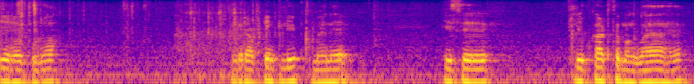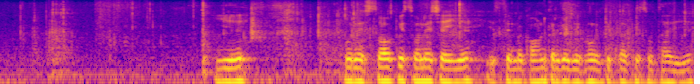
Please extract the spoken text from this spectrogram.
ये है पूरा ग्राफ्टिंग क्लिप। मैंने इसे फ्लिपकार्ट से मंगवाया है। ये पूरे सौ पीस होने चाहिए। इससे मैं काउंट करके देखूँगा कितना पीस होता है ये।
